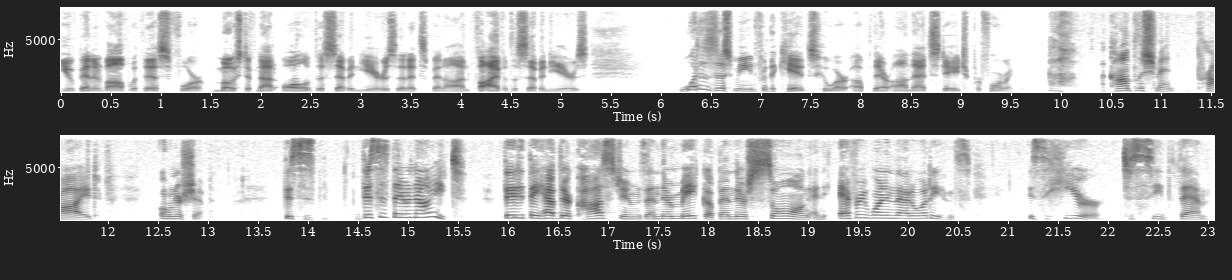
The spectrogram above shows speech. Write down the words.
You've been involved with this for most, if not all, of the seven years that it's been on, five of the seven years. What does this mean for the kids who are up there on that stage performing? Uh, accomplishment, pride, ownership. This is this is their night. They, they have their costumes and their makeup and their song, and everyone in that audience is here to see them.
